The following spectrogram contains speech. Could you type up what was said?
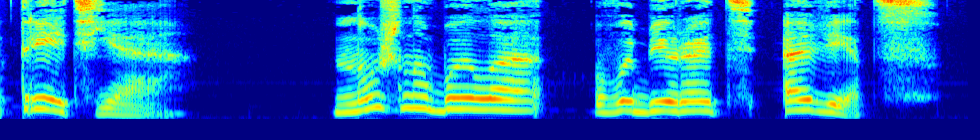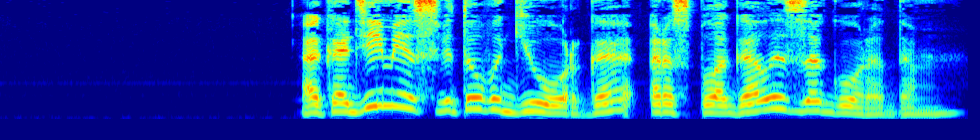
третья. Нужно было выбирать овец. Академия Святого Георга располагалась за городом.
